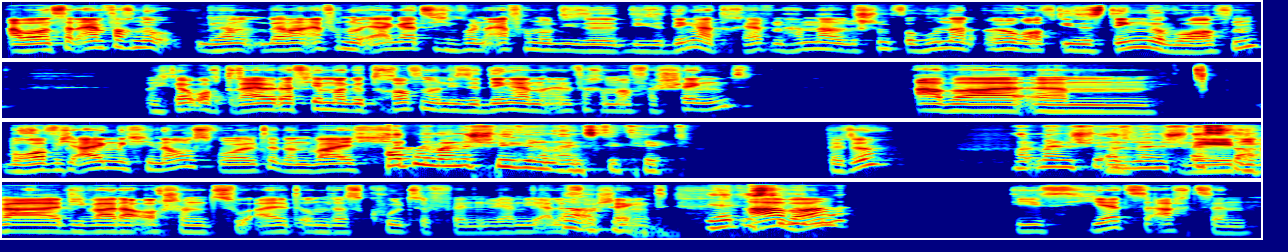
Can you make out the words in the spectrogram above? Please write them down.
Aber uns hat einfach nur, wir, haben, wir waren einfach nur ehrgeizig und wollten einfach nur diese, diese Dinger treffen, haben da bestimmt für 100 Euro auf dieses Ding geworfen. Und ich glaube auch drei oder viermal getroffen und diese Dinger dann einfach immer verschenkt. Aber ähm, worauf ich eigentlich hinaus wollte, dann war ich. Hat mir meine Schwägerin eins gekriegt. Bitte? Hat meine Schw also deine Schwester. Nee, die war, die war da auch schon zu alt, um das cool zu finden. Wir haben die alle Ah, okay. verschenkt. Die Aber nochmal? die ist jetzt 18.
